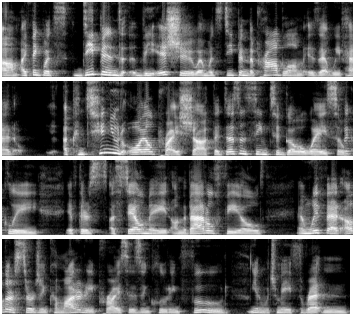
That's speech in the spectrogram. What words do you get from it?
Um, I think what's deepened the issue and what's deepened the problem is that we've had a continued oil price shock that doesn't seem to go away so quickly if there's a stalemate on the battlefield, and with that, other surging commodity prices, including food, you know, which may threaten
